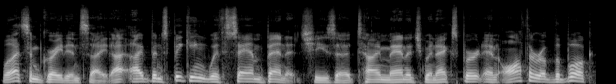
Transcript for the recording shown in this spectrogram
Well, that's some great insight. I, have been speaking with Sam Bennett. She's a time management expert and author of the book.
